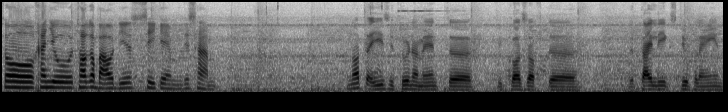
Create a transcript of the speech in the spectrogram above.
So can you talk about this SEA game this time? Not an easy tournament uh, because of the the Thai league still playing.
